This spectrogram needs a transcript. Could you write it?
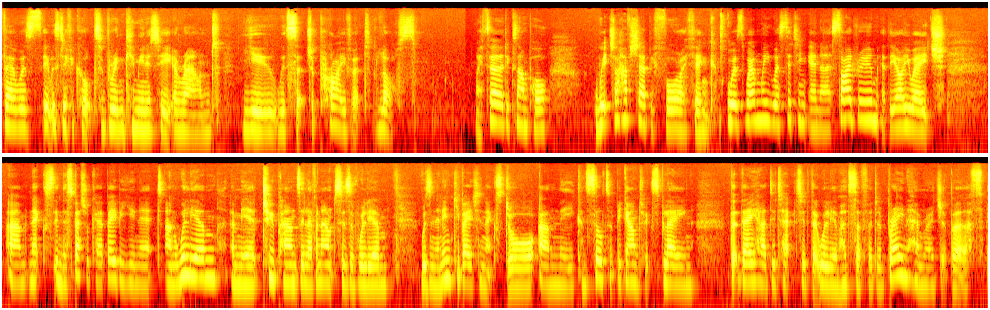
there was it was difficult to bring community around you with such a private loss. My third example, which I have shared before, I think, was when we were sitting in a side room at the RUH um, next in the special care baby unit, and William, a mere two pounds eleven ounces of William, was in an incubator next door, and the consultant began to explain that they had detected that William had suffered a brain hemorrhage at birth,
